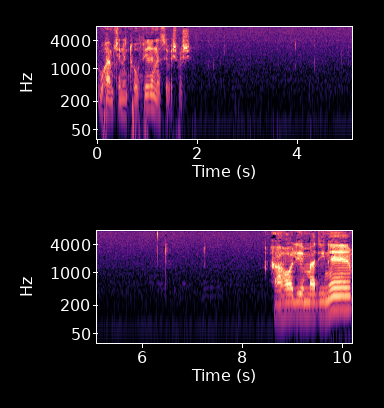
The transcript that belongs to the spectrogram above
او همچنین توفیقی نصیبش بشه. اهالی مدینه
